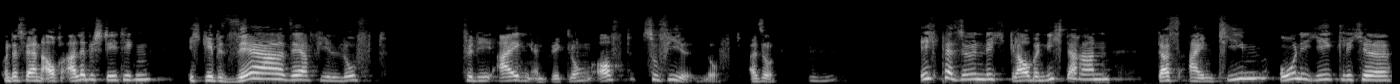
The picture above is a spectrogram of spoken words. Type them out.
und das werden auch alle bestätigen, ich gebe sehr, sehr viel Luft für die Eigenentwicklung, oft zu viel Luft. Also mhm. Ich persönlich glaube nicht daran, dass ein Team ohne jegliche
